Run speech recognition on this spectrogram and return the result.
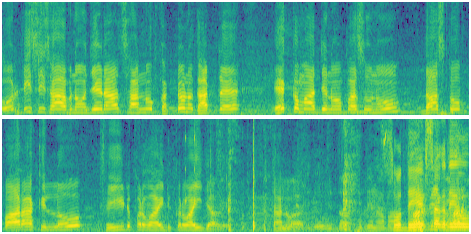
ਔਰ ਡੀਸੀ ਸਾਹਿਬ ਨੂੰ ਜਿਹੜਾ ਸਾਨੂੰ ਘੱਟੋ ਘੱਟ ਇੱਕ ਮੱਝ ਨੂੰ ਪਸ਼ੂ ਨੂੰ 10 ਤੋਂ 12 ਕਿਲੋ ਫੀਡ ਪ੍ਰੋਵਾਈਡ ਕਰਵਾਈ ਜਾਵੇ। ਧੰਨਵਾਦ। ਸੋ ਦੇਖ ਸਕਦੇ ਹੋ।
